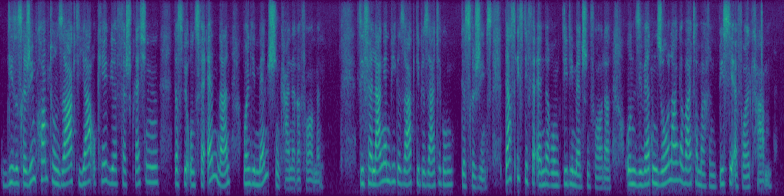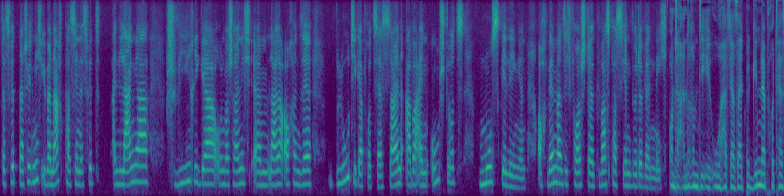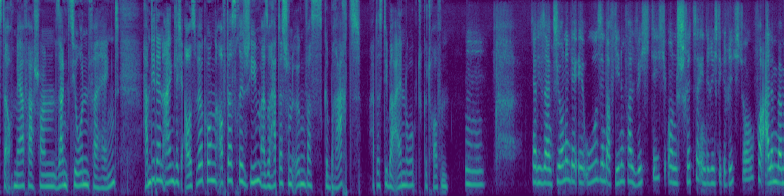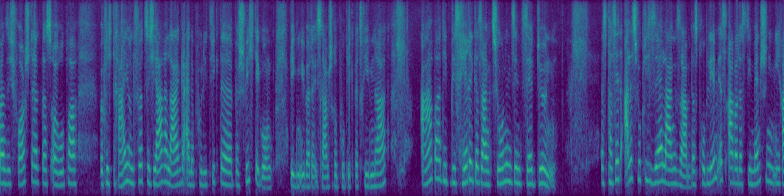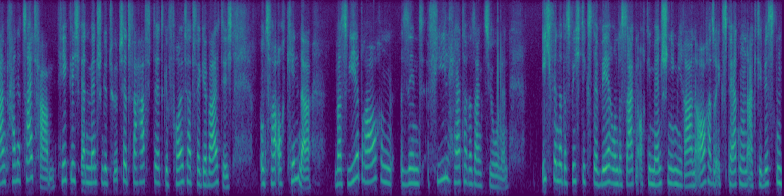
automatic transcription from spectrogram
dieses Regime kommt und sagt, ja, okay, wir versprechen, dass wir uns verändern, wollen die Menschen keine Reformen. Sie verlangen, wie gesagt, die Beseitigung des Regimes. Das ist die Veränderung, die die Menschen fordern. Und sie werden so lange weitermachen, bis sie Erfolg haben. Das wird natürlich nicht über Nacht passieren. Es wird ein langer, schwieriger und wahrscheinlich ähm, leider auch ein sehr blutiger Prozess sein. Aber ein Umsturz muss gelingen, auch wenn man sich vorstellt, was passieren würde, wenn nicht. Unter anderem die EU hat ja seit Beginn der Proteste auch mehrfach schon Sanktionen verhängt. Haben die denn eigentlich Auswirkungen auf das Regime? Also hat das schon irgendwas gebracht? Hat es die beeindruckt, getroffen? Mhm. Ja, die Sanktionen der EU sind auf jeden Fall wichtig und Schritte in die richtige Richtung. Vor allem, wenn man sich vorstellt, dass Europa wirklich 43 Jahre lang eine Politik der Beschwichtigung gegenüber der Islamischen Republik betrieben hat. Aber die bisherigen Sanktionen sind sehr dünn. Es passiert alles wirklich sehr langsam. Das Problem ist aber, dass die Menschen im Iran keine Zeit haben. Täglich werden Menschen getötet, verhaftet, gefoltert, vergewaltigt. Und zwar auch Kinder. Was wir brauchen, sind viel härtere Sanktionen. Ich finde, das Wichtigste wäre, und das sagen auch die Menschen im Iran auch, also Experten und Aktivisten,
